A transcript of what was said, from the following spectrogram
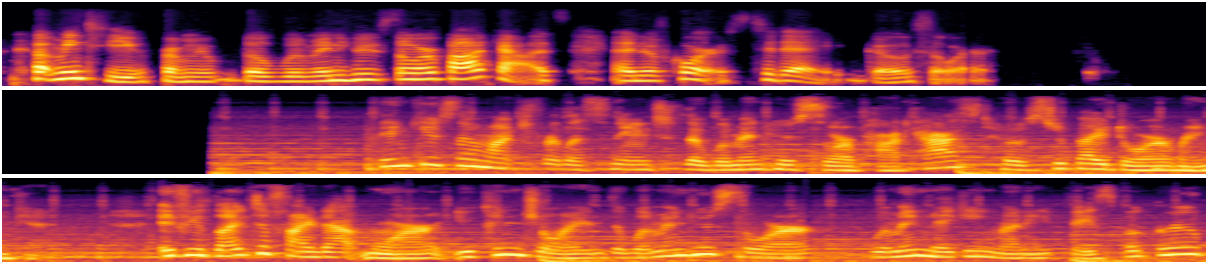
coming to you from the Women Who Soar podcast. And of course, today, go soar. Thank you so much for listening to the Women Who Soar podcast hosted by Dora Rankin. If you'd like to find out more, you can join the Women Who Soar Women Making Money Facebook group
